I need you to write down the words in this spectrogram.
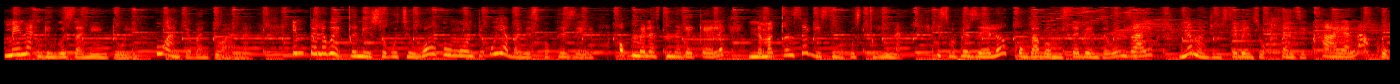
Mina ngingusane Ntuli uanti abantwana. Impela kuyiqiniso ukuthi wonke umuntu uyaba nesibophezelo okumele sinakekele namaqinisekisi ngokusigcina. Isibophezelo kungaba umsebenzi owenzayo noma nje umsebenzi wokuhlanza ikhaya lakho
